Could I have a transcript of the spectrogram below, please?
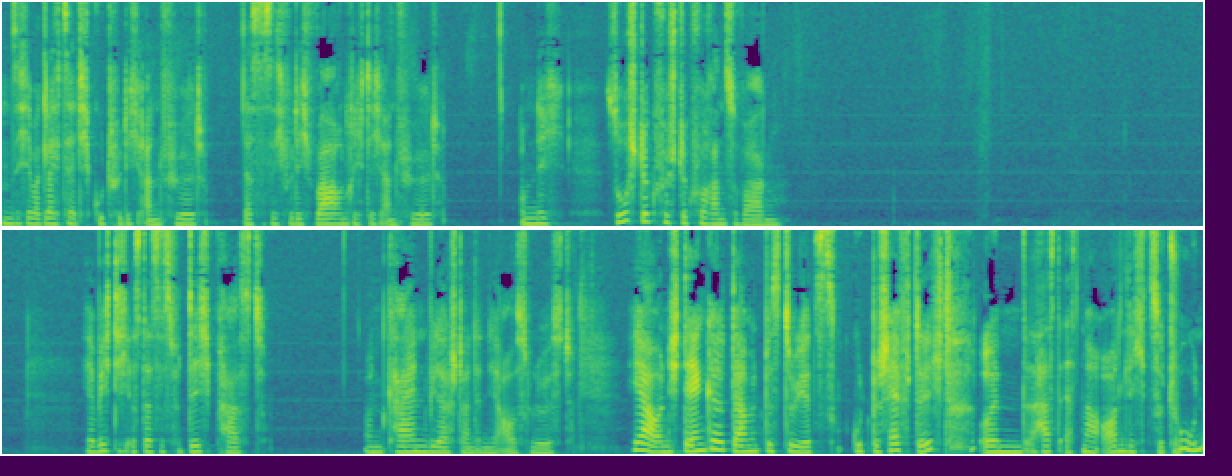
und sich aber gleichzeitig gut für dich anfühlt, dass es sich für dich wahr und richtig anfühlt, um dich so Stück für Stück voranzuwagen. Ja, wichtig ist, dass es für dich passt und keinen Widerstand in dir auslöst. Ja, und ich denke, damit bist du jetzt gut beschäftigt und hast erstmal ordentlich zu tun.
